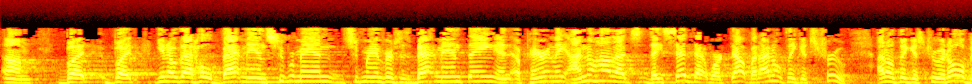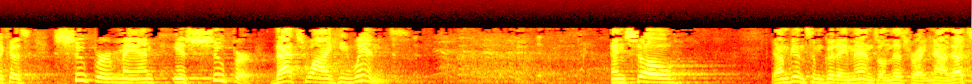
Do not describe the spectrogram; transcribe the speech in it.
Um, but but you know that whole Batman Superman Superman versus Batman thing, and apparently I know how that's they said that worked out, but I don't think it's true. I don't think it's true at all because Superman is super. That's why he wins. And so, I'm getting some good amens on this right now. That's,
